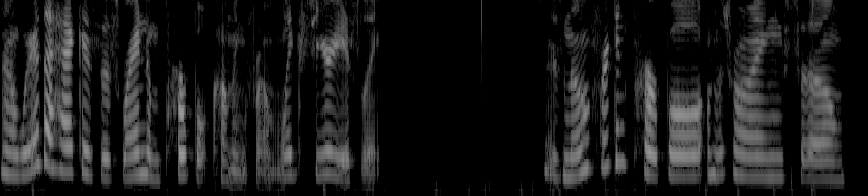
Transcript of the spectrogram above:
Now, where the heck is this random purple coming from? Like, seriously. There's no freaking purple on the drawing, so.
